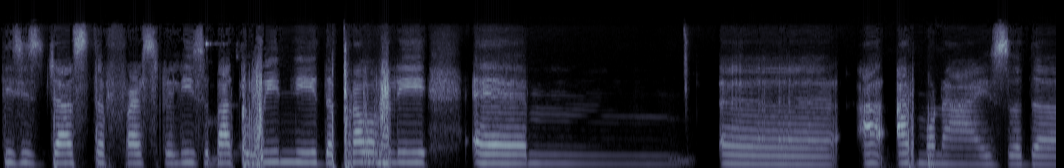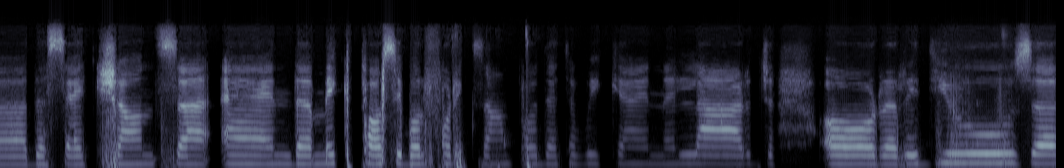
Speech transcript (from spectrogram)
this is just the first release, but we need probably um, uh, harmonize the, the sections uh, and uh, make possible, for example, that we can enlarge or reduce uh,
